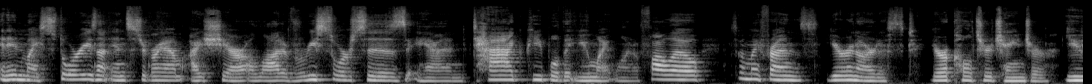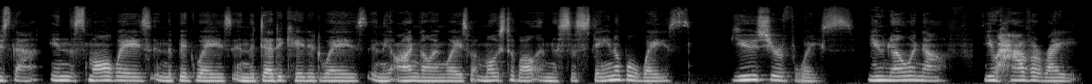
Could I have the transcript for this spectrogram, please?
And in my stories on Instagram, I share a lot of resources and tag people that you might want to follow. So, my friends, you're an artist. You're a culture changer. Use that in the small ways, in the big ways, in the dedicated ways, in the ongoing ways, but most of all, in the sustainable ways. Use your voice. You know enough. You have a right.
